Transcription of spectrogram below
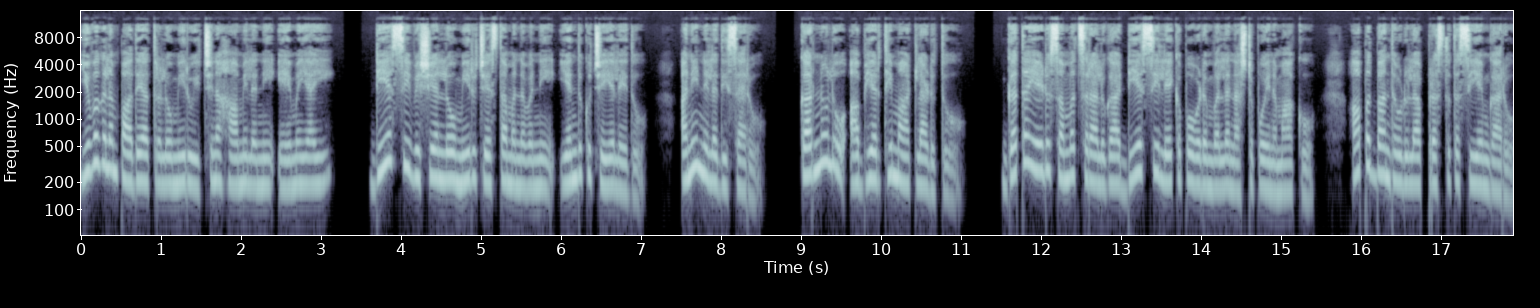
యువగలం పాదయాత్రలో మీరు ఇచ్చిన హామీలన్నీ ఏమయ్యాయి? డిఎస్సి విషయంలో మీరు చేస్తామన్నవన్నీ ఎందుకు చెయ్యలేదు అని నిలదీశారు. కర్నూలు అభ్యర్థి మాట్లాడుతూ గత ఏడు సంవత్సరాలుగా డిఎస్సి లేకపోవడం వల్ల నష్టపోయిన మాకు ఆపద్బాంధవుడులా ప్రస్తుత సీఎం గారు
